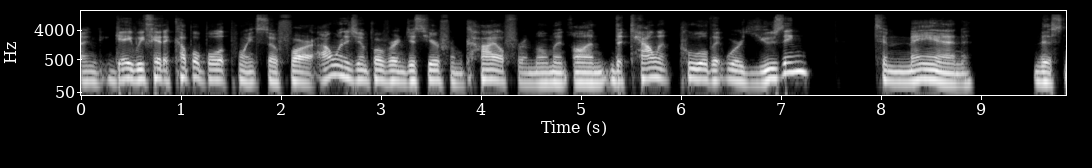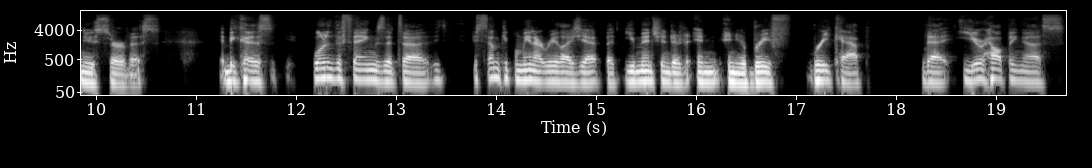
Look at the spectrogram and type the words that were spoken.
on Gay. We've hit a couple bullet points so far. I want to jump over and just hear from Kyle for a moment on the talent pool that we're using to man this new service. Because one of the things that uh, some people may not realize yet, but you mentioned it in in your brief recap that you're helping us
